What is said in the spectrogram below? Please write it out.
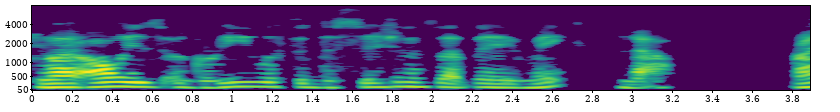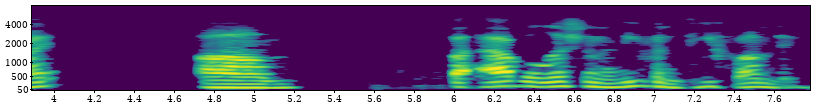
Do I always agree with the decisions that they make? No. Right? Um, but abolition and even defunding,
